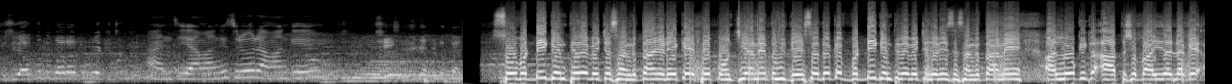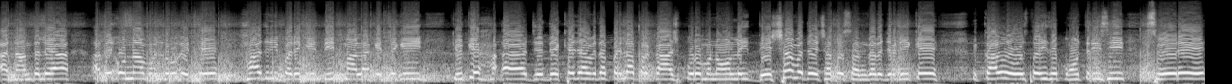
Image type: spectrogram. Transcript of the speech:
ਤੁਸੀਂ ਆਪ ਦੁਬਾਰਾ ਪੂਰੇ ਖਿੱਚੋ ਹਾਂਜੀ ਆਵਾਂਗੇ ਜ਼ਰੂਰ ਆਵਾਂਗੇ। ਠੀਕ ਹੈ ਬੇਟਾ ਸੋ ਵੱਡੀ ਗਿਣਤੀ ਦੇ ਵਿੱਚ ਸੰਗਤਾਂ ਜਿਹੜੀਆਂ ਕਿ ਇੱਥੇ ਪਹੁੰਚੀਆਂ ਨੇ, ਤੁਸੀਂ ਦੇਖ ਸਕਦੇ ਹੋ ਕਿ ਵੱਡੀ ਗਿਣਤੀ ਦੇ ਵਿੱਚ ਜਿਹੜੀ ਇਸ ਸੰਗਤਾਂ ਨੇ ਅਲੌਕਿਕ ਆਤਿਸ਼ਬਾਜ਼ੀ ਦਾ ਜਿਹੜਾ ਕਿ ਆਨੰਦ ਲਿਆ ਅਤੇ ਉਹਨਾਂ ਵੱਲੋਂ ਇੱਥੇ ਹਾਜ਼ਰੀ ਭਰੀ ਗਈ, ਦੀਪਮਾਲਾ ਕੀਤੀ ਗਈ। ਕਿਉਂਕਿ ਹ- ਜੇ ਦੇਖਿਆ ਜਾਵੇ ਤਾਂ ਪਹਿਲਾ ਪ੍ਰਕਾਸ਼ ਪੁਰਬ ਮਨਾਉਣ ਲਈ ਦੇਸ਼ਾਂ ਵਿਦੇਸ਼ਾਂ ਤੋਂ ਸੰਗਤ ਜਿਹੜੀ ਕਿ ਕੱਲ ਰੋਜ਼ ਤੋਂ ਹੀ ਇੱਥੇ ਪਹੁੰਚ ਰਹੀ ਸੀ। ਸਵੇਰੇ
